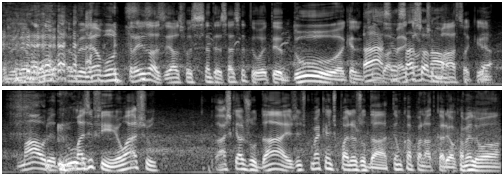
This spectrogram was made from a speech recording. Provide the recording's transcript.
Eu me lembro, eu me lembro um 3x0, foi 67, 68. Edu, aquele time Ah, do América, era um sensacional. timaço aqui. É. Mauro, Edu. Mas enfim, eu acho, acho que ajudar, a gente, como é que a gente pode ajudar? Tem um campeonato carioca melhor,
